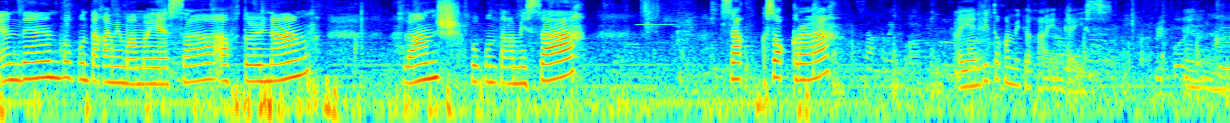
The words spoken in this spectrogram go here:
And then, pupunta kami mamaya sa after ng lunch. Pupunta kami sa Sak Sokra. Ayan, dito kami kakain, guys. 응.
